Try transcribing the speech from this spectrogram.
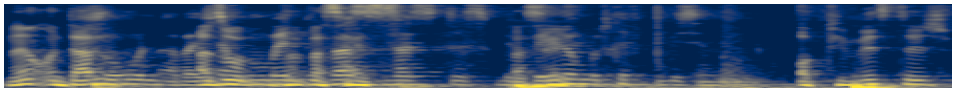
ne? und dann, schon, aber ich also, Moment, was, was, heißt, was das mit Bildung betrifft, ein bisschen. Optimistisch,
